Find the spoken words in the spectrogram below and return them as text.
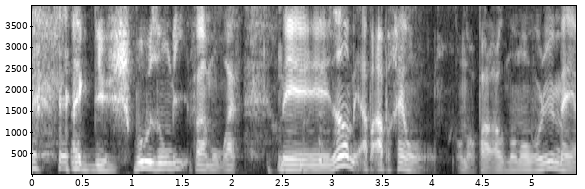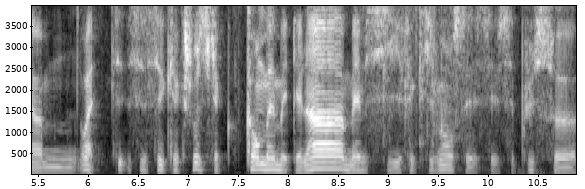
Avec des chevaux zombies. Enfin bon, bref. Mais non, mais ap- après, on, on en parlera au moment voulu, mais euh, ouais, c'est- quelque chose qui a quand même été là, même si effectivement c'est- plus euh,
